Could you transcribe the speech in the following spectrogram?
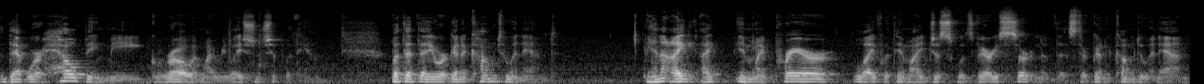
that were helping me grow in my relationship with Him, but that they were going to come to an end and I, I, in my prayer life with him, I just was very certain of this. They're going to come to an end,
